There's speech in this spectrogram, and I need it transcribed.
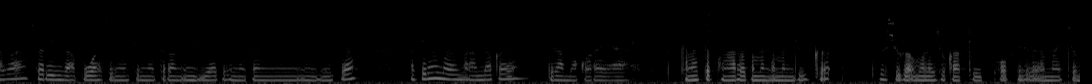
apa sering nggak puas dengan sinetron India atau sinetron Indonesia akhirnya mulai merambah ke drama Korea. Karena terpengaruh teman-teman juga. Terus juga mulai suka K-pop dan segala macam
